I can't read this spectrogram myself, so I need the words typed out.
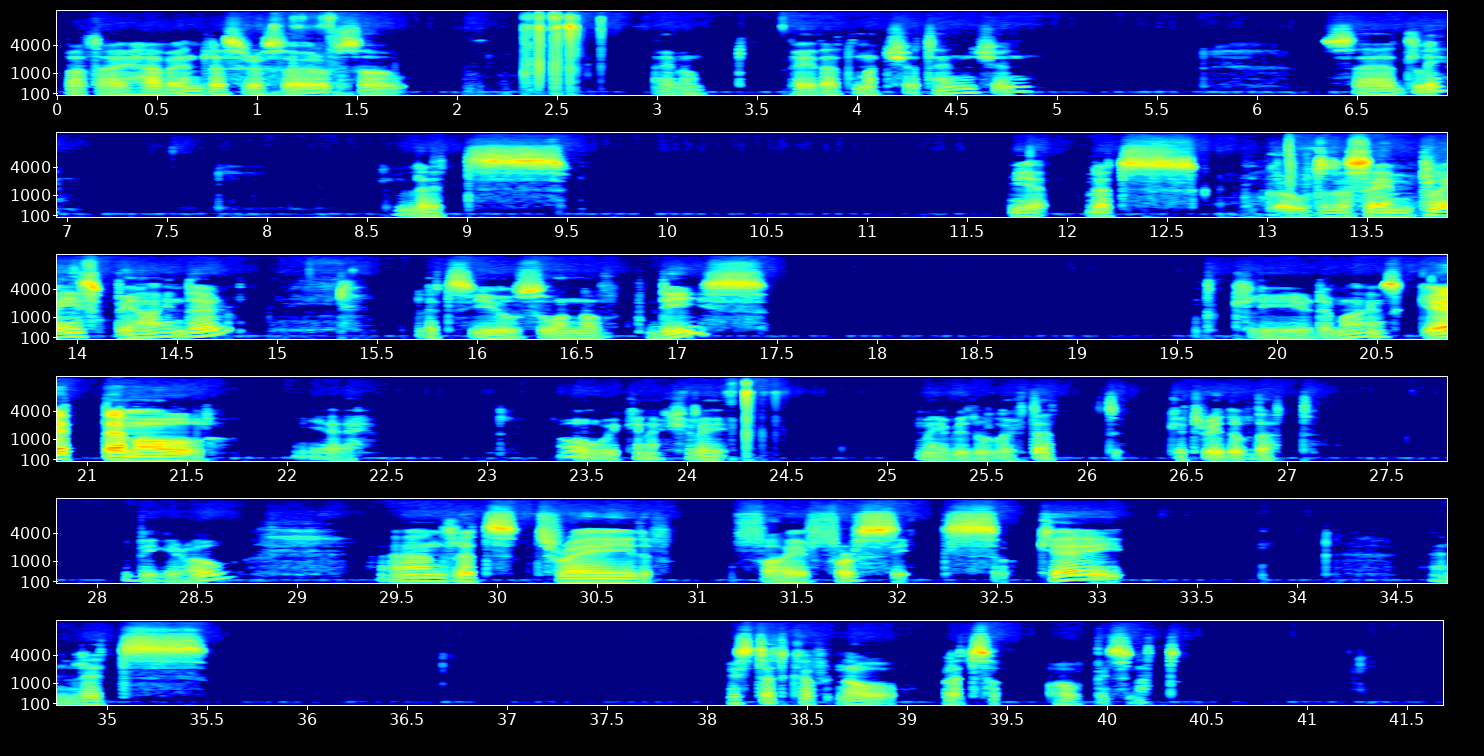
but I have endless reserve, so I don't pay that much attention, sadly let's yeah let's go to the same place behind there. Let's use one of these clear the mines. Get them all. Yeah. Oh, we can actually maybe do like that to get rid of that bigger hole. And let's trade five for six. Okay. And let's. Is that covered? No, let's hope it's not.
